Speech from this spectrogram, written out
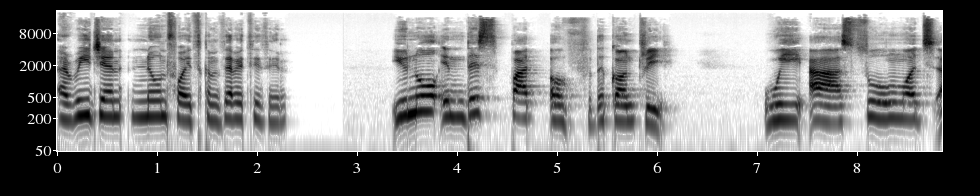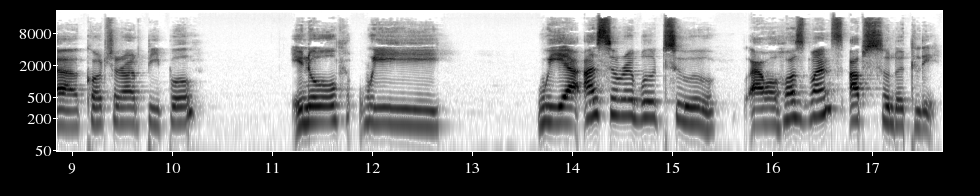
a region known for its conservatism. You know, in this part of the country, we are so much uh, cultural people. You know, we we are answerable to our husbands, absolutely,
